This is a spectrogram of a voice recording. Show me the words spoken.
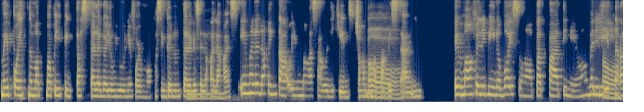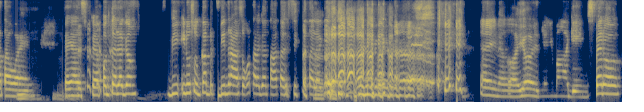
may point na map- mapipigtas talaga yung uniform mo kasi ganun talaga sila Mm. kalakas. Eh, malalaking tao yung mga Saudi kids tsaka mga Oo. Pakistani. Eh, mga Filipino boys, mga patpatin eh, mga maliliit Oo. na katawan. Mm. Kaya, kaya pag talagang bi- inusog ka, binraso ka, talagang tatalsik ka talaga. Ay, nako. Yun, yun yung mga games. Pero,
